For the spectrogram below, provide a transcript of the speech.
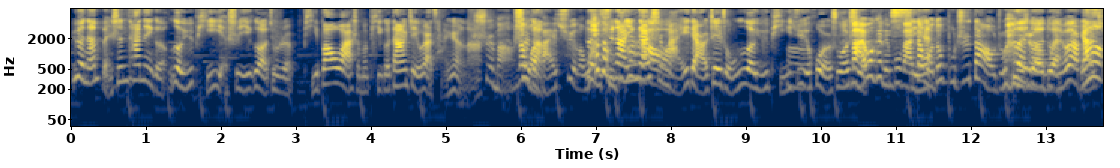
越南本身它那个鳄鱼皮也是一个就是皮包啊什么皮革，当然这有点残忍了，是吗？那我白去。去了，我，去那应该是买一点这种鳄鱼皮具，或者说是买我肯定不买，但我都不知道，主要是对对对，有点然后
